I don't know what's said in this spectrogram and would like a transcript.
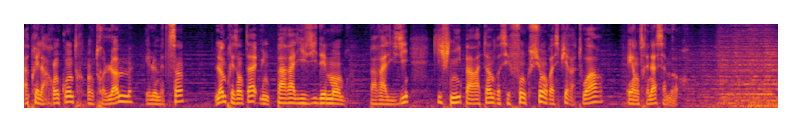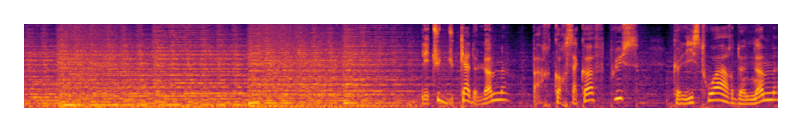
après la rencontre entre l'homme et le médecin, l'homme présenta une paralysie des membres, paralysie qui finit par atteindre ses fonctions respiratoires et entraîna sa mort. L'étude du cas de l'homme par Korsakov, plus que l'histoire d'un homme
